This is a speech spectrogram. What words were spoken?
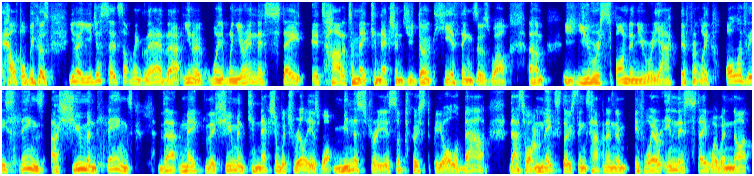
helpful because you know you just said something there that you know when, when you're in this state it's harder to make connections. You don't hear things as well. Um, you, you, respond and you react differently. All of these things are human things that make the human connection which really is what ministry is supposed to be all about. That's what makes those things happen. And if we're in this state where we're not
